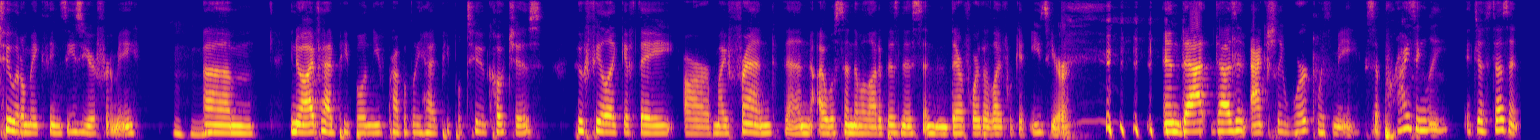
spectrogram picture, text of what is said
two it'll make things easier for me. Mhm. Um, you know, I've had people, and you've probably had people too, coaches who feel like if they are my friend, then I will send them a lot of business, and therefore their life will get easier. and that doesn't actually work with me. Surprisingly, it just doesn't.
